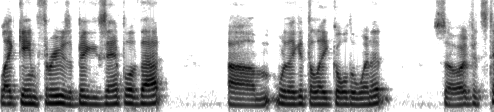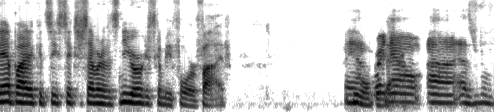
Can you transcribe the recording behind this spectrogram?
Like Game Three was a big example of that, um, where they get the late goal to win it. So if it's Tampa, I could see six or seven. If it's New York, it's going to be four or five. Yeah, won't right back. now, uh, as of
